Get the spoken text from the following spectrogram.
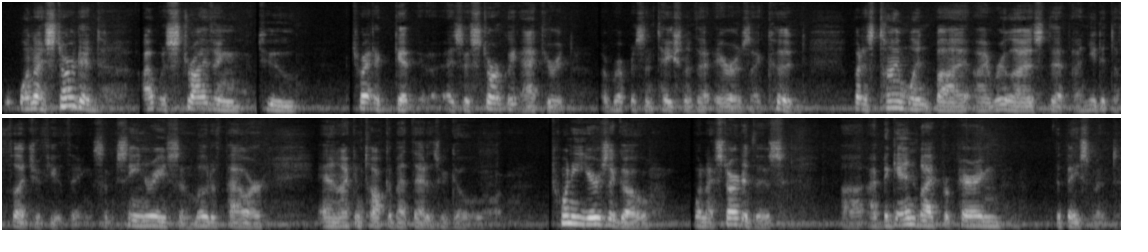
When I started, I was striving to try to get as historically accurate a representation of that era as I could. But as time went by, I realized that I needed to fudge a few things, some scenery, some motive power, and I can talk about that as we go along. 20 years ago, when I started this, uh, I began by preparing the basement.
